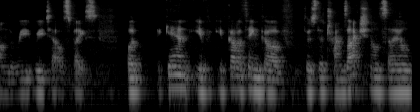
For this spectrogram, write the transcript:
on the re- retail space. But again, you've you've got to think of there's the transactional sale,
